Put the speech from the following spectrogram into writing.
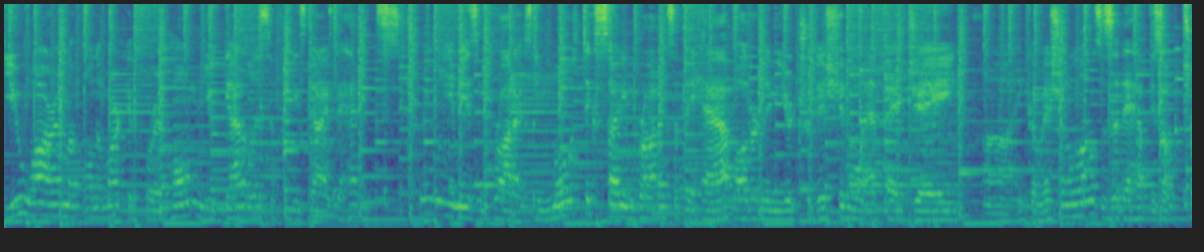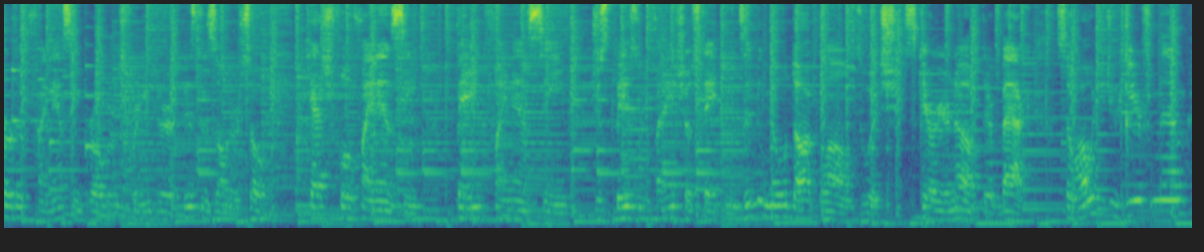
you are on the, market for a home, you gotta listen for these guys. They have extremely amazing products. The most exciting products that they have, other than your traditional FHA uh, and conventional loans, is that they have these alternative financing programs for either a business owner. So, cash flow financing, bank financing, just based on financial statements, even no doc loans, which scary enough, they're back. So, how did you hear from them?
